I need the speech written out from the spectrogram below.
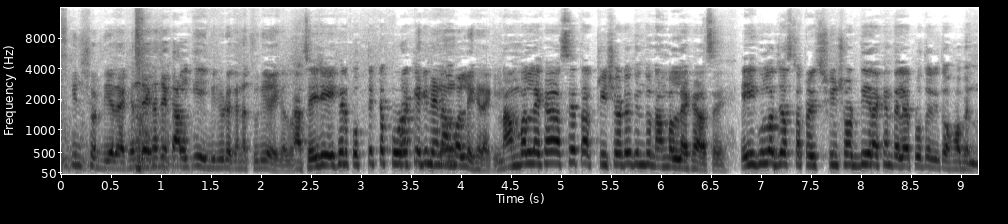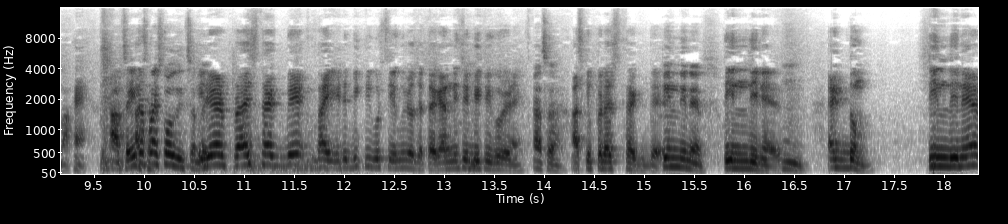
স্ক্রিনশট দিয়ে রাখেন। দেখা যায় কালকে এই ভিডিওটা কেন চুরি হয়ে গেল। আচ্ছা এই যে এখানে প্রত্যেকটা প্রোডাক্টে প্রত্যেকটা নাম্বার লিখে রাখি। নাম্বার লেখা আছে তার টি শার্টেও কিন্তু নাম্বার লেখা আছে। এইগুলো জাস্ট আপনার স্ক্রিনশট দিয়ে রাখেন তাহলে প্রতারিত হবেন না। হ্যাঁ। আচ্ছা এটা প্রাইস কত দিচ্ছেন? এটার প্রাইস থাকবে ভাই এটা বিক্রি করছি একুশ হাজার টাকা আর নিচে বিক্রি করে নেই। আচ্ছা। আজকে প্রাইস থাকবে তিন দিনের। তিন দিনের। একদম তিন দিনের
